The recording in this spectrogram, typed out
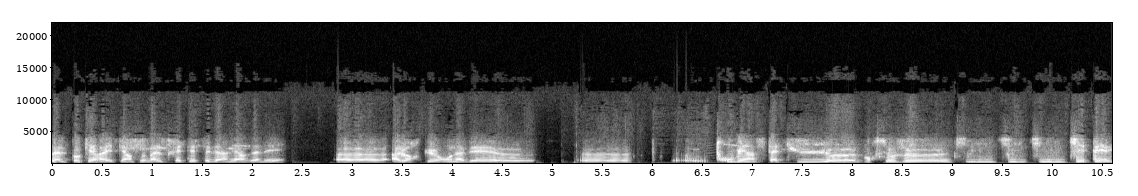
là le poker a été un peu maltraité ces dernières années euh, alors qu'on avait euh, euh, euh, trouvé un statut euh, pour ce jeu qui, qui, qui, qui était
